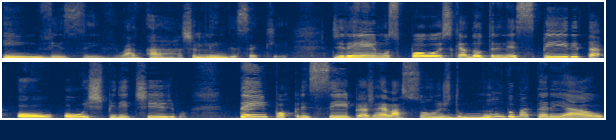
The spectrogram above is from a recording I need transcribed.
invisível. Ah, acho lindo isso aqui. Diremos, pois, que a doutrina espírita ou o espiritismo tem por princípio as relações do mundo material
